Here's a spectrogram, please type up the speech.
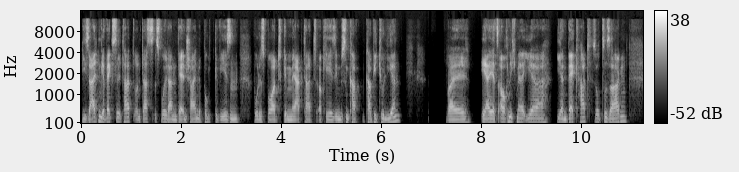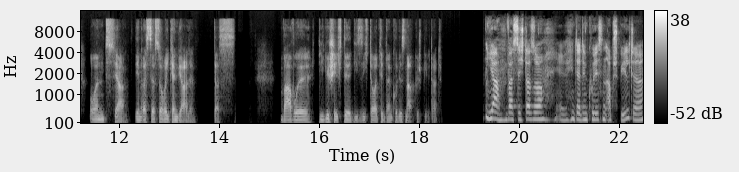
die Seiten gewechselt hat und das ist wohl dann der entscheidende Punkt gewesen, wo das Board gemerkt hat, okay, sie müssen kap kapitulieren, weil er jetzt auch nicht mehr ihr, ihren Back hat sozusagen und ja, den Rest der Story kennen wir alle. Das war wohl die Geschichte, die sich dort hinter den Kulissen abgespielt hat. Ja, was sich da so äh, hinter den Kulissen abspielt, äh,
